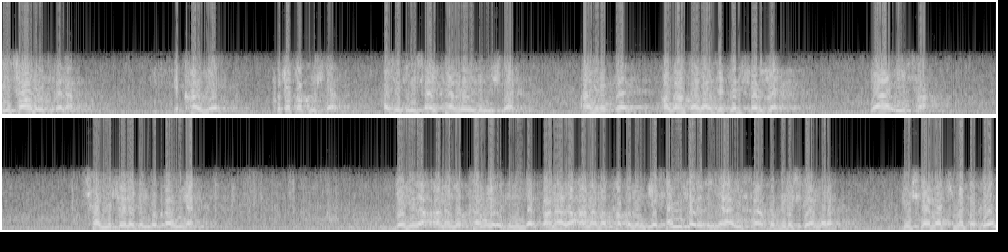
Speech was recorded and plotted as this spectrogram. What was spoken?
İsa Aleyhisselam e, kavmi puta tapmışlar. Hz. İsa'yı Tanrı edinmişler. Ahirette allah Teala Hazretleri soracak. Ya İsa sen mi söyledin bu kavmine? Beni ve anamı Tanrı edinin de bana ve anama tapının diye sen mi söyledin ya İsa bu Hristiyanlara? Hristiyanlar kime tapıyor?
